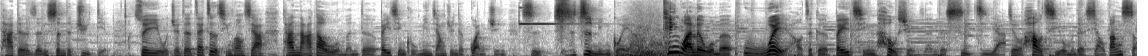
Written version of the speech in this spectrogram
他的人生的据点。所以我觉得，在这个情况下，他拿到我们的悲情苦命将军的冠军是实至名归啊！听完了我们五位好这个悲情候选人的事迹啊，就好奇我们的小帮手。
